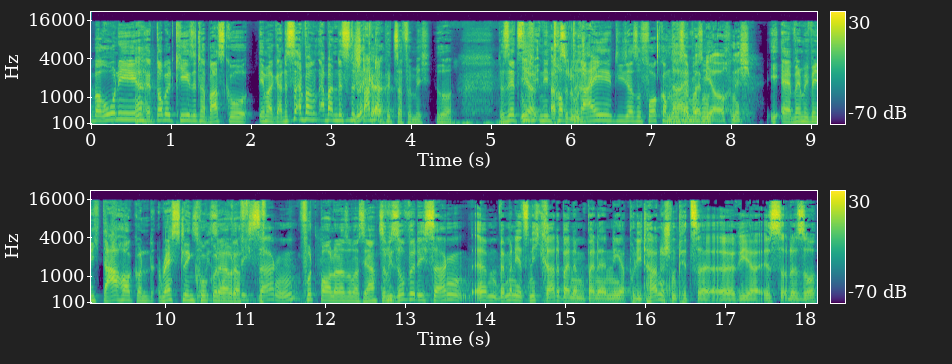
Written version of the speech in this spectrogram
Pepperoni, Ja. äh, Doppelkäse, Tabasco, immer geil. Das ist einfach, aber das ist eine Lecker. Standardpizza für mich. So. Das ist jetzt nicht Ja, in den absolut. Top 3, die da so vorkommen. das ist Nein, einfach bei so, mir auch nicht. äh, wenn, wenn ich da hock und Wrestling gucke oder, oder sagen, Football oder sowas, ja. Sowieso würde ich sagen, ähm, wenn man jetzt nicht gerade bei einem bei einer neapolitanischen Pizzeria ist oder so,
